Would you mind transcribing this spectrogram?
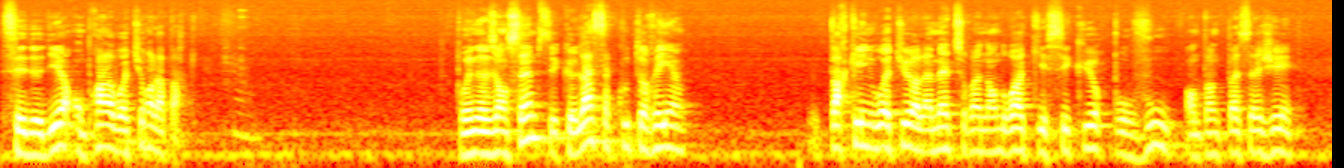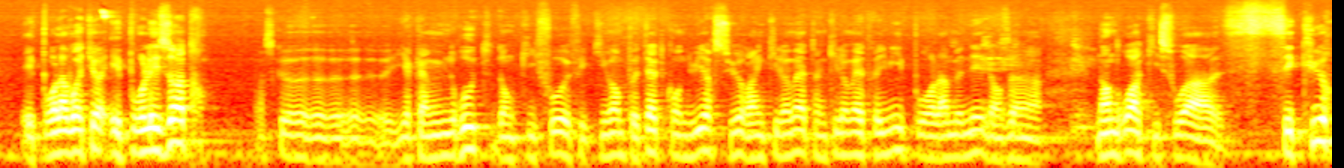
c'est de dire on prend la voiture, on la parque. Pour une raison simple, c'est que là, ça coûte rien. Parquer une voiture, la mettre sur un endroit qui est sécure pour vous en tant que passager et pour la voiture et pour les autres, parce qu'il y a quand même une route, donc il faut effectivement peut-être conduire sur un kilomètre, un kilomètre et demi pour la mener dans un, un endroit qui soit sécure,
